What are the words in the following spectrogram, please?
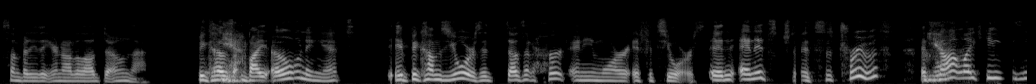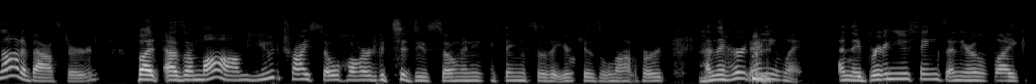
somebody that you're not allowed to own that? Because Yeah. by owning it, it becomes yours. It doesn't hurt anymore if it's yours. And and it's it's the truth. It's Yeah. not like he's not a bastard. But as a mom, you try so hard to do so many things so that your kids will not hurt, mm. and they hurt mm. anyway. And they bring you things, and you're like,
